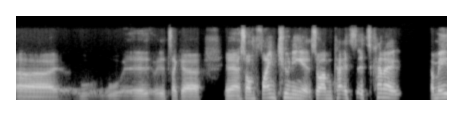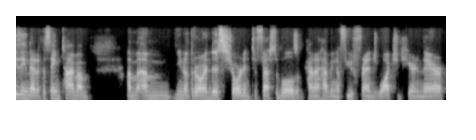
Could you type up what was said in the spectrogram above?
Uh, it's like a, yeah, so I'm fine tuning it. So I'm, it's, it's kind of amazing that at the same time I'm, I'm, I'm, you know, throwing this short into festivals. I'm kind of having a few friends watch it here and there.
